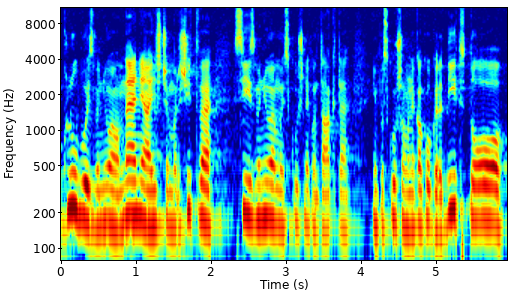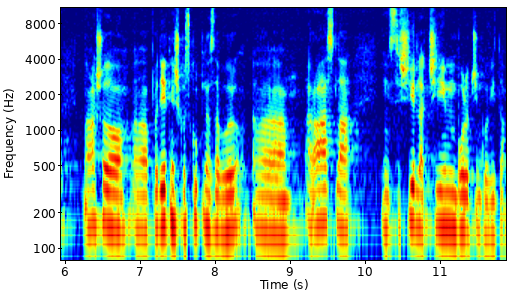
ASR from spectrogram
klubu izmenjujemo mnenja, iščemo rešitve, si izmenjujemo izkušnje, kontakte in poskušamo nekako graditi to našo uh, podjetniško skupnost, da bo uh, rasla in se širila čim bolj učinkovito.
